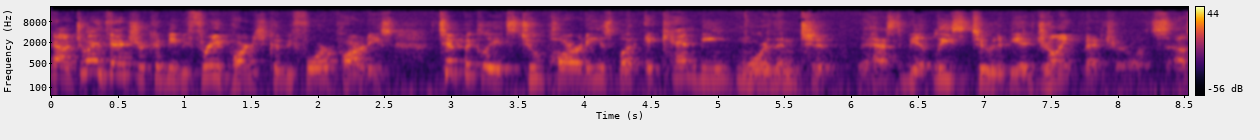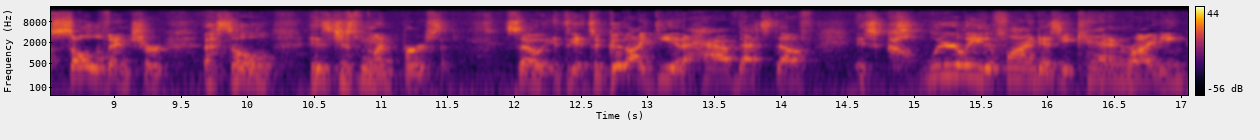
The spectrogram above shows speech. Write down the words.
Now, joint venture could be three parties, could be four parties. Typically, it's two parties, but it can be more than two. It has to be at least two to be a joint venture. A sole venture. A sole is just one person. So it's, a good idea to have that stuff as clearly defined as you can in writing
